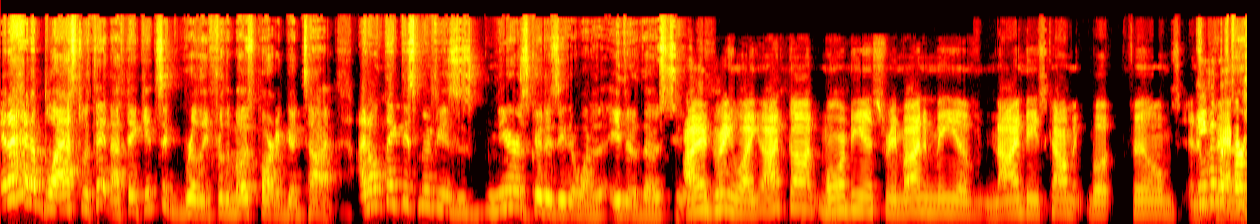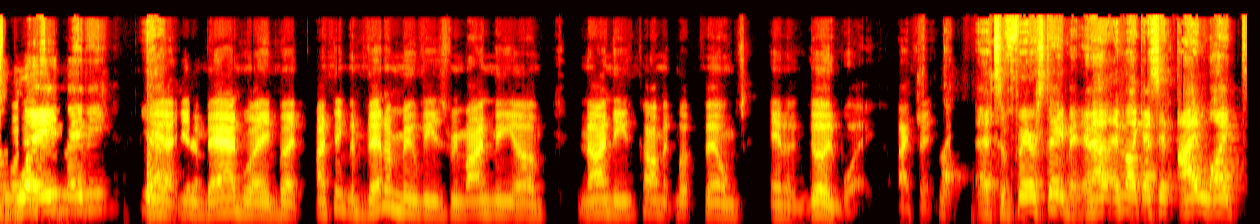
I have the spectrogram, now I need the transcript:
And I had a blast with it. And I think it's a really, for the most part, a good time. I don't think this movie is as near as good as either one of the, either of those two. I agree. Like I thought Morbius reminded me of '90s comic book films, in a Even the first way. Blade, maybe. yeah. in a bad way. But I think the Venom movies remind me of '90s comic book films in a good way. I think. That's a fair statement. And I, and like I said, I liked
